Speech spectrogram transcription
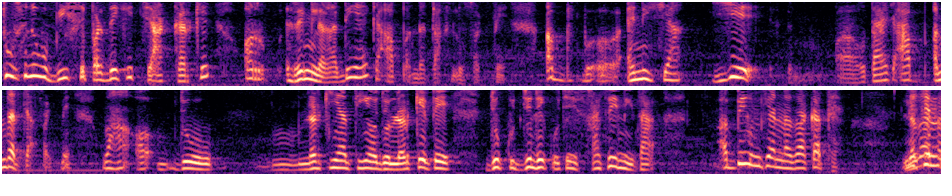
तो उसने वो बीच से पर्दे की चाक करके और रिंग लगा दी है कि आप अंदर दाखिल हो सकते हैं। अब एनी क्या? ये होता है कि आप अंदर जा सकते हैं। वहाँ जो लड़कियाँ थी और जो लड़के थे जो कुछ जिन्हें कुछ एहसास ही नहीं था अब भी उनके नजाकत है। लेकिन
